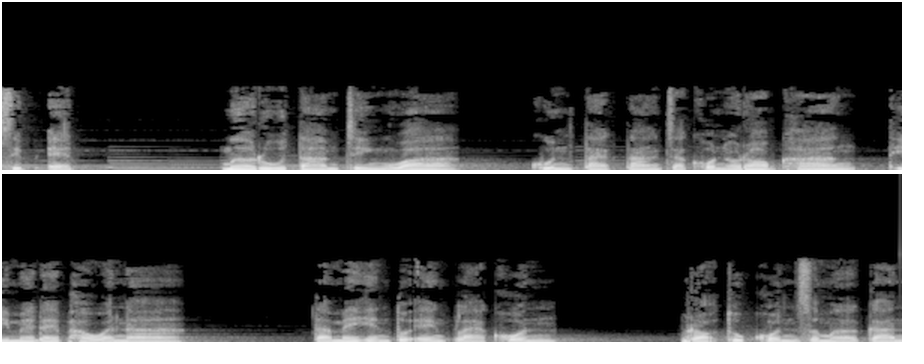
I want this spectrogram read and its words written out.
11. เมื่อรู้ตามจริงว่า คุณแตกต่างจากคนรอบข้างที่ไม่ได้ภาวนา แต่ไม่เห็นตัวเองแปลกคน เพราะทุกคนเสมอกัน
